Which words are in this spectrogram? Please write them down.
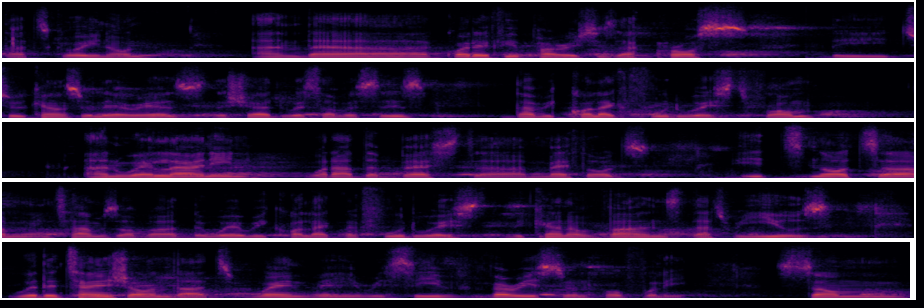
that's going on and there are quite a few parishes across the two council areas, the shared waste services, that we collect food waste from. And we're learning what are the best uh, methods. It's not um, in terms of uh, the way we collect the food waste, the kind of vans that we use, with the tension that when we receive very soon, hopefully, some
